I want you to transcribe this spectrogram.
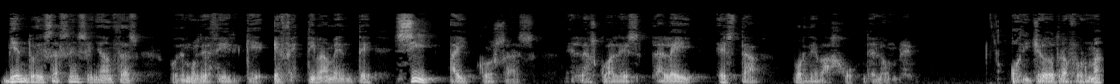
viendo esas enseñanzas, podemos decir que efectivamente sí hay cosas en las cuales la ley está por debajo del hombre. O dicho de otra forma,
